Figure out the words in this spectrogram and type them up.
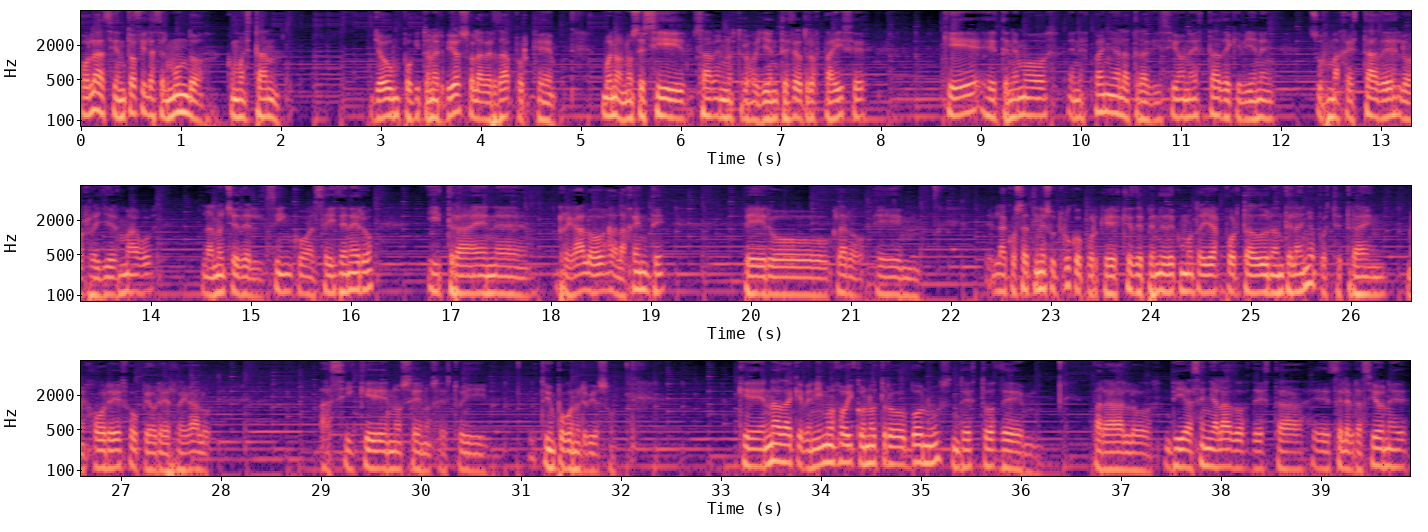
Hola, cientófilas del mundo, ¿cómo están? Yo un poquito nervioso, la verdad, porque, bueno, no sé si saben nuestros oyentes de otros países que eh, tenemos en España la tradición esta de que vienen sus majestades, los Reyes Magos, la noche del 5 al 6 de enero y traen eh, regalos a la gente, pero claro, eh, la cosa tiene su truco porque es que depende de cómo te hayas portado durante el año, pues te traen mejores o peores regalos. Así que no sé, no sé, estoy, estoy un poco nervioso. Que nada, que venimos hoy con otro bonus de estos de para los días señalados de estas eh, celebraciones,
